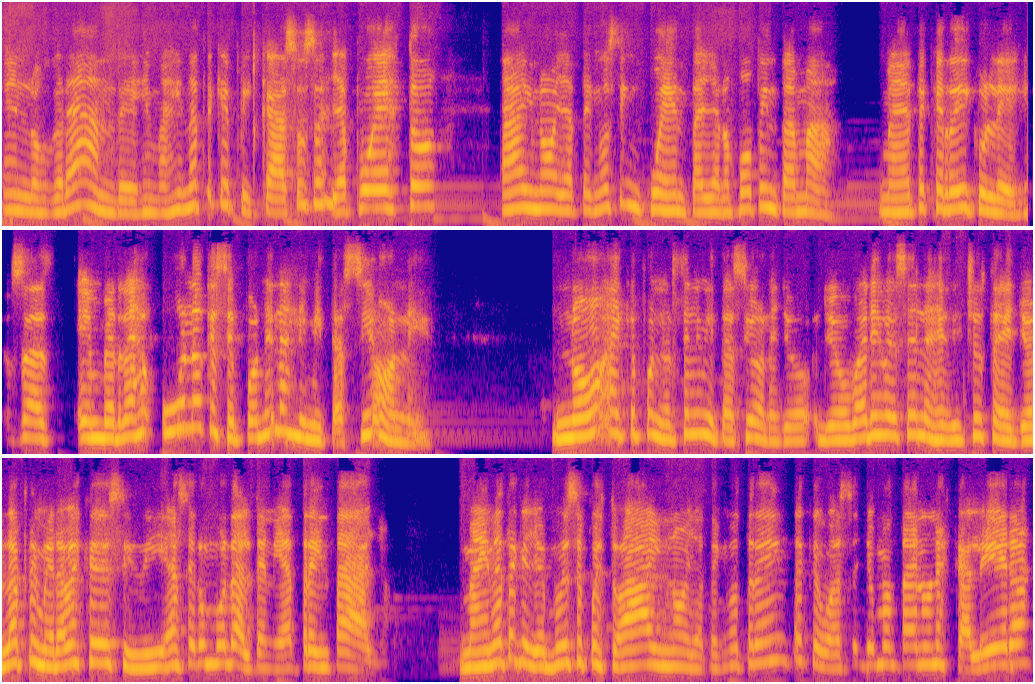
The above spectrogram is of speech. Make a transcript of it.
En los grandes, imagínate que Picasso se haya puesto, ay no, ya tengo 50, ya no puedo pintar más. Imagínate qué ridículo es. O sea, en verdad es uno que se pone las limitaciones. No hay que ponerse limitaciones. Yo, yo varias veces les he dicho a ustedes, yo la primera vez que decidí hacer un mural tenía 30 años. Imagínate que yo me hubiese puesto, ay no, ya tengo 30, que voy a hacer yo montar en una escalera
